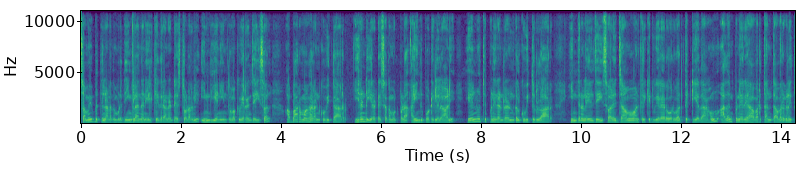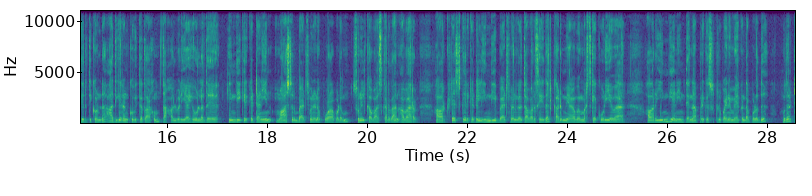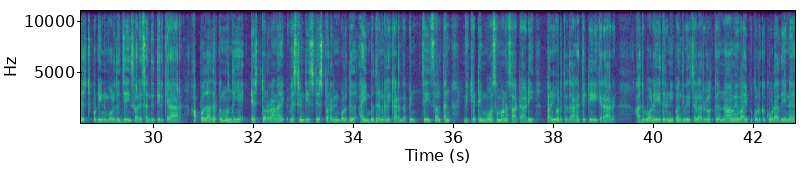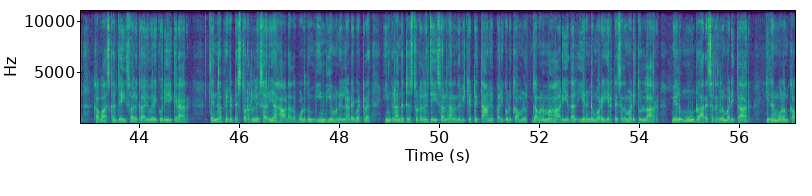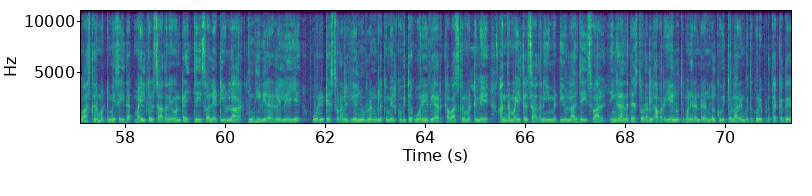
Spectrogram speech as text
சமீபத்தில் நடந்து முடிந்த இங்கிலாந்து அணிகளுக்கு எதிரான டெஸ்ட் தொடரில் இந்திய அணியின் துவக்க வீரர் ஜெய்ஸ்வால் அபாரமாக ரன் குவித்தார். இரண்டு இரட்டை சதம் உட்பட ஐந்து போட்டிகளில் ஆடி எழுநூற்றி பன்னிரண்டு ரன்கள் குவித்துள்ளார். இந்த நிலையில் ஜெய்ஸ்வாலை ஜாமவான் கிரிக்கெட் வீரர் ஒருவர் திட்டியதாகவும் அதன் பின்னரே அவர் தன் தவறுகளை திருத்திக் கொண்டு அதிக ரன் குவித்ததாகவும் தகவல் வெளியாகியுள்ளது. இந்திய கிரிக்கெட் அணியின் மாஸ்டர் பேட்ஸ்மேன் என புகழப்படும் சுனில் கவாஸ்கர் தான் அவர். அவர் டெஸ்ட் கிரிக்கெட்டில் இந்திய பேட்ஸ்மேன்கள் தவறு செய்தால் கடுமையாக விமர்சிக்கக்கூடியவர். அவர் இந்திய அணியின் தென்னாப்பிரிக்க சுற்றுப்பயணம் மேற்கொண்ட பொழுது முதல் டெஸ்ட் போட்டியின் பொழுது ஜெய்ஸ்வாலை சந்தித்திருக்கிறார். அப்போது அதற்கு முந்தைய டெஸ்ட் தொடரான வெஸ்ட் இண்டீஸ் டெஸ்ட் தொடரின் பொழுது ஐம்பது ரன்களை கடந்த பின் ஜெய்சால் தன் விக்கெட்டை மோசமான சாட் ஆடி பறிகொடுத்ததாக திட்டியிருக்கிறார். அதுபோல எதிரணி பந்து வீச்சாளர்களுக்கு நாமே வாய்ப்பு கொடுக்கக்கூடாது என கவாஸ்கர் ஜெய்ஸ்வாலுக்கு அறிவுரை கூறியிருக்கிறார். தென்னாப்பிரிக்க டெஸ்ட் தொடரில் சரியாக ஆடாத பொழுதும் இந்திய மண்ணில் நடைபெற்ற இங்கிலாந்து டெஸ்ட் தொடரில் ஜெய்ஸ்வால் தனது விக்கெட்டை தானே பறிகொடுக்காமல் கவனமாக ஆடியதால் இரண்டு முறை இரட்டை சதம் அடித்துள்ளார். மேலும் மூன்று அரை சதங்களும் அடித்தார். இதன் மூலம் கவாஸ்கர் மட்டுமே செய்த மைல்கல் சாதனை ஒன்றை ஜெய்ஸ்வால் எட்டியுள்ளார் இந்திய வீரர்களிலேயே ஒரே டெஸ்ட் தொடரில் எழுநூறு ரன்களுக்கு மேல் குவித்த ஒரே வீரர் கவாஸ்கர் மட்டுமே. அந்த மைல்கல் சாதனையும் எட்டியுள்ளார் ஜெய்ஸ்வால். இங்கிலாந்து டெஸ்ட் தொடரில் அவர் எழுநூற்றி பன்னிரெண்டு ரன்கள் குவித்துள்ளார் என்பது குறிப்பிடத்தக்கது.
